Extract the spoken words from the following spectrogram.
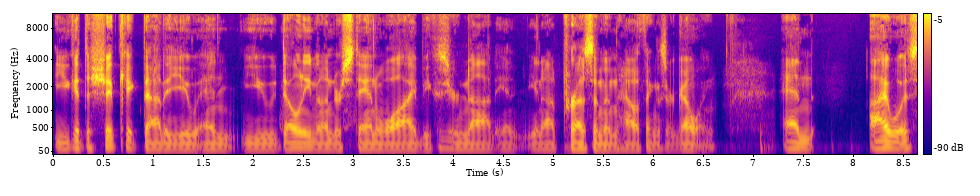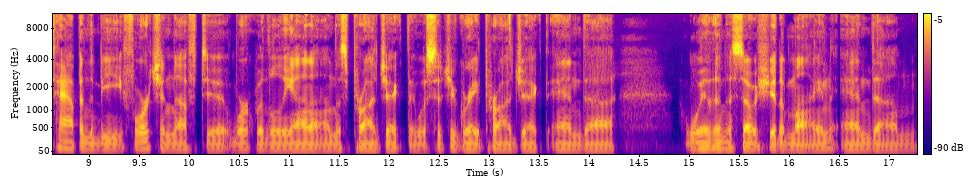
you get the shit kicked out of you and you don't even understand why because you're not in, you're not present in how things are going. And I was happened to be fortunate enough to work with Illeana on this project that was such a great project and uh, with an associate of mine. And um,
